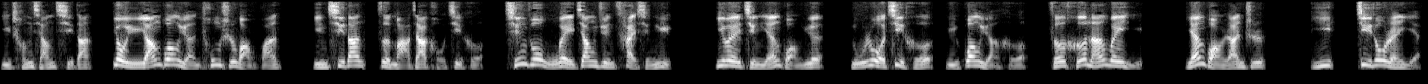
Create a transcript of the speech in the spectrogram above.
以承降契丹，又与杨光远通使往还，引契丹自马家口济河。秦左五卫将军蔡行玉，因为景延广曰：“鲁若济河与光远河，则河南危矣。”延广然之，一冀州人也。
